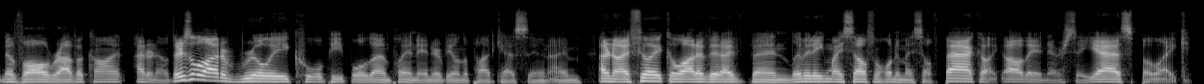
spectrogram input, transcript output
naval ravikant. I don't know. There's a lot of really cool people that i'm planning to interview on the podcast soon. I'm i don't know. I feel like a lot of it i've been limiting myself and holding myself back. Like oh they never say yes but like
